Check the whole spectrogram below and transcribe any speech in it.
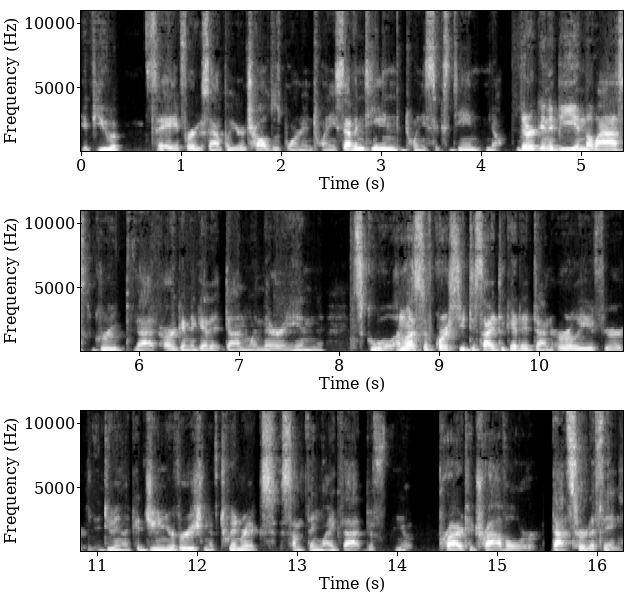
if you say, for example, your child was born in 2017, 2016. No, they're going to be in the last group that are going to get it done when they're in school, unless, of course, you decide to get it done early if you're doing like a junior version of Twinrix, something like that, you know, prior to travel or that sort of thing.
